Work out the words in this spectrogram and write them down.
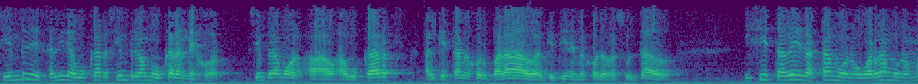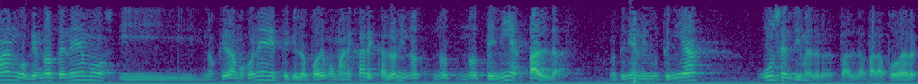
si en vez de salir a buscar, siempre vamos a buscar al mejor, siempre vamos a, buscar al que está mejor parado, al que tiene mejores resultados. Y si esta vez gastamos, nos guardamos unos mangos que no tenemos y nos quedamos con este, que lo podemos manejar, Scaloni no, no, no tenía espaldas, no tenía ningún, tenía un centímetro de espalda para poder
